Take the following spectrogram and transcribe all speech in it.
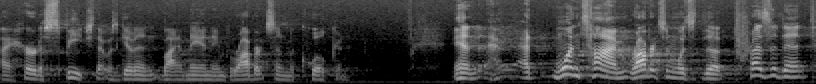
I heard a speech that was given by a man named Robertson McQuilkin. And at one time, Robertson was the president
